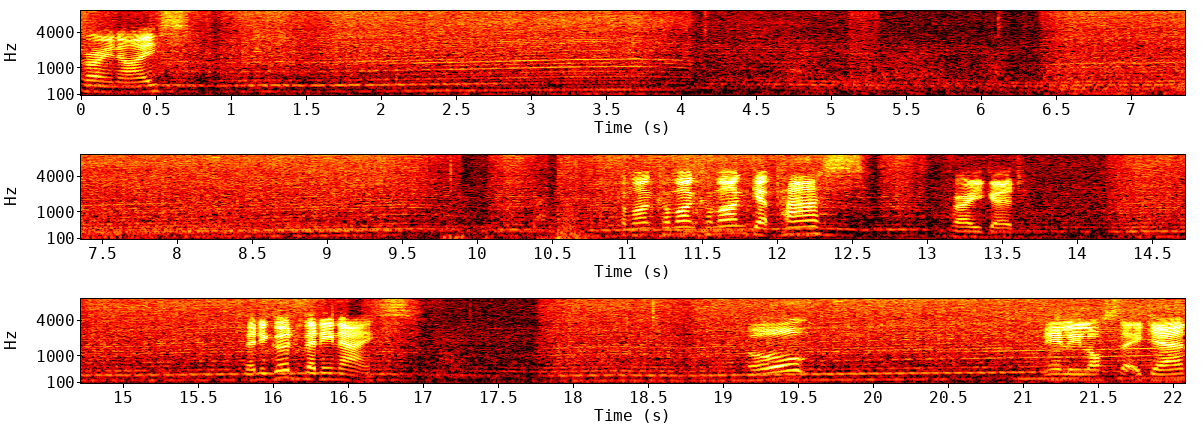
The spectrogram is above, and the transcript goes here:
Very nice. Come on, come on, come on, get past. Very good. Very good, very nice. Oh. Nearly lost it again.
